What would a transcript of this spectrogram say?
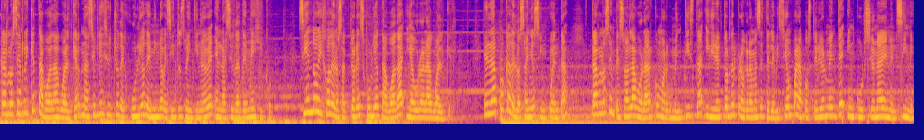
Carlos Enrique Taboada Walker nació el 18 de julio de 1929 en la Ciudad de México, siendo hijo de los actores Julio Taboada y Aurora Walker. En la época de los años 50, Carlos empezó a laborar como argumentista y director de programas de televisión para posteriormente incursionar en el cine.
